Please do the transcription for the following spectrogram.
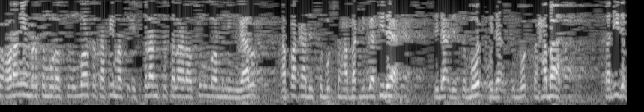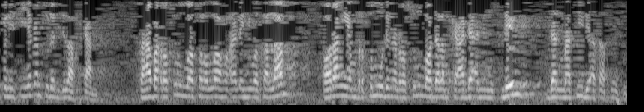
Seorang yang bertemu Rasulullah tetapi masuk Islam setelah Rasulullah meninggal, apakah disebut sahabat juga tidak? Tidak disebut, tidak disebut sahabat. Tadi definisinya kan sudah dijelaskan sahabat Rasulullah Shallallahu Alaihi Wasallam orang yang bertemu dengan Rasulullah dalam keadaan Muslim dan mati di atas itu,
